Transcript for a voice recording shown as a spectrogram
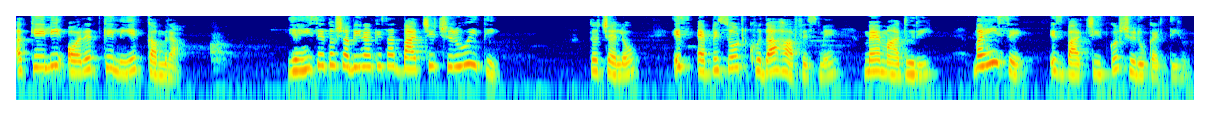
अकेली औरत के लिए कमरा। यहीं से तो शबीना के साथ बातचीत शुरू हुई थी। तो चलो, इस एपिसोड खुदा हाफिज में मैं माधुरी, वहीं से इस बातचीत को शुरू करती हूँ।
